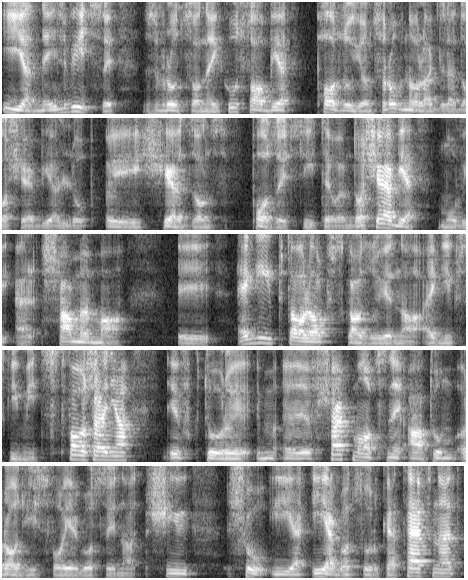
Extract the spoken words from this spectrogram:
i jednej lwicy, zwróconej ku sobie, pozując równolegle do siebie lub y, siedząc w pozycji tyłem do siebie, mówi El Shamma. Y, Egiptolog wskazuje na egipski mit stworzenia, w którym y, wszechmocny Atum rodzi swojego syna Shu i, i jego córkę Tefnet,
